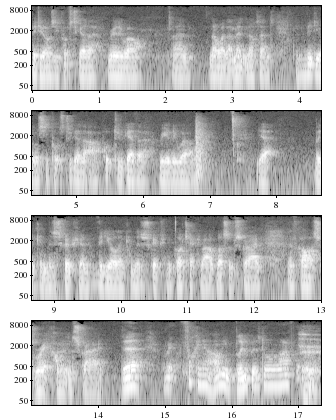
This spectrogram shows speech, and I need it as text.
videos he puts together really well. Um, no way that meant no sense. The videos he puts together are put together really well. Yeah, link in the description, video link in the description. Go check him out, go subscribe. And of course, rate, comment, and subscribe. There, fucking hell, how many bloopers do I have?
